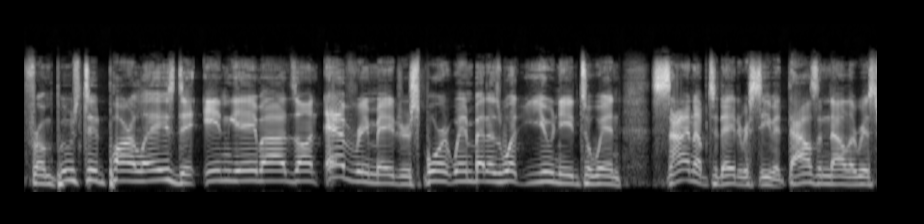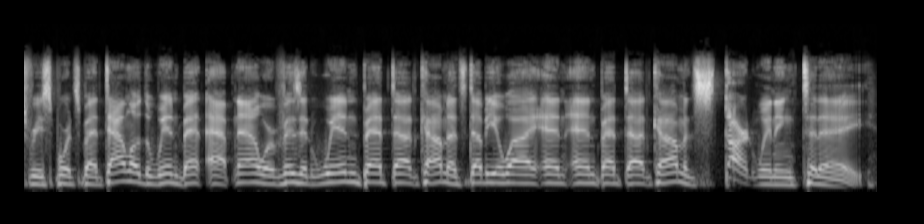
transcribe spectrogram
From boosted parlays to in-game odds on every major sport, WynnBET is what you need to win. Sign up today to receive a $1,000 risk-free sports bet. Download the WynnBET app now or visit wynnbet.com. That's W-Y nnbet.com and start winning today.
